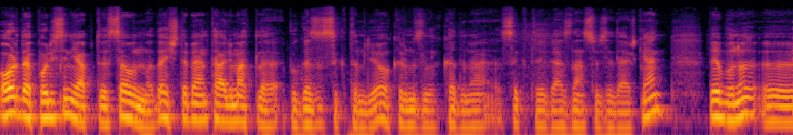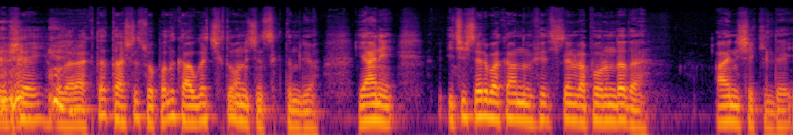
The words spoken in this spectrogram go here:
Orada polisin yaptığı savunmada işte ben talimatla bu gazı sıktım diyor. O kırmızılı kadına sıktığı gazdan söz ederken ve bunu e, şey olarak da taşlı sopalı kavga çıktı onun için sıktım diyor. Yani İçişleri Bakanlığı müfettişlerin raporunda da aynı şekilde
